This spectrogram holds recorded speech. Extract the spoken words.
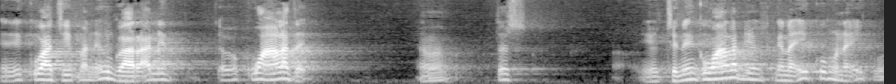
Ini kewajiban ini nggarani kualat ya. Terus Ya jeneng kuwalat ya ngena iku ngena iku.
